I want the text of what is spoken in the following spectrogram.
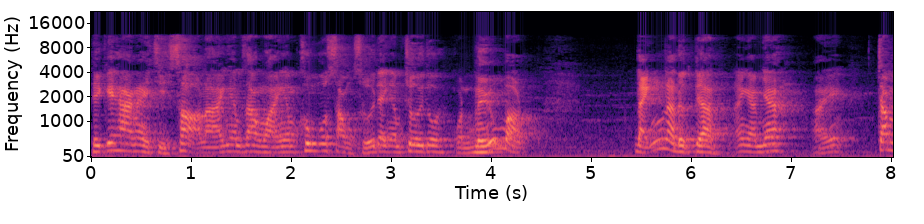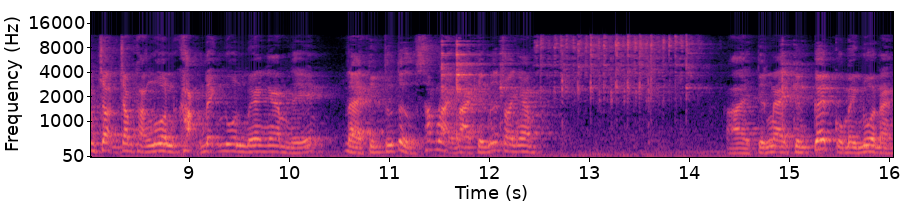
Thì cái hàng này chỉ sợ là anh em ra ngoài anh em không có sòng sới để anh em chơi thôi. Còn nếu mà đánh là được tiền anh em nhá. Đấy. Trăm trận trăm thắng luôn khẳng định luôn với anh em thế. Để tiếng tứ tử sóc lại vài tiếng nữa cho anh em. Đấy, tiếng này tiếng kết của mình luôn này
